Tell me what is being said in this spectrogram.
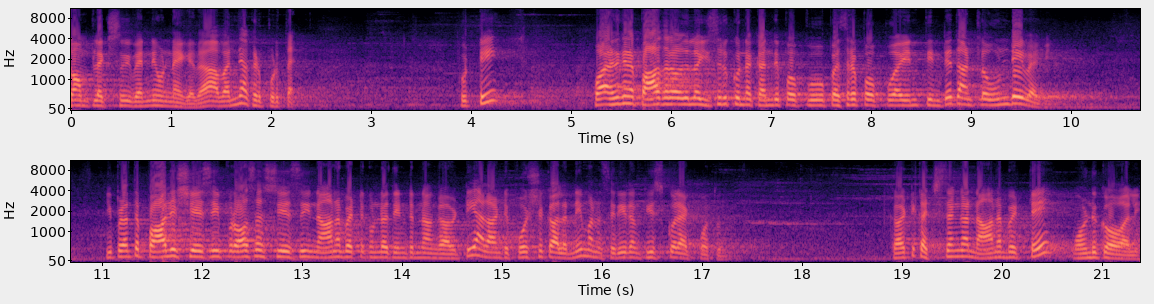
కాంప్లెక్స్ ఇవన్నీ ఉన్నాయి కదా అవన్నీ అక్కడ పుడతాయి. పుట్టి ఎందుకంటే పాత రోజుల్లో ఇసురుకున్న కందిపప్పు పెసరపప్పు అవన్నీ తింటే దాంట్లో ఉండేవి అవి. ఇప్పుడంతా పాలిష్ చేసి ప్రాసెస్ చేసి నానబెట్టకుండా తింటున్నాం కాబట్టి అలాంటి పోషకాలన్నీ మన శరీరం తీసుకోలేకపోతుంది. కాబట్టి ఖచ్చితంగా నానబెట్టే వండుకోవాలి.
